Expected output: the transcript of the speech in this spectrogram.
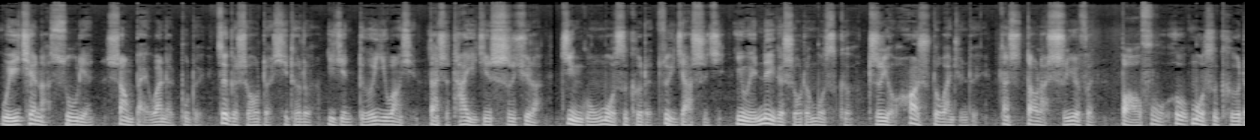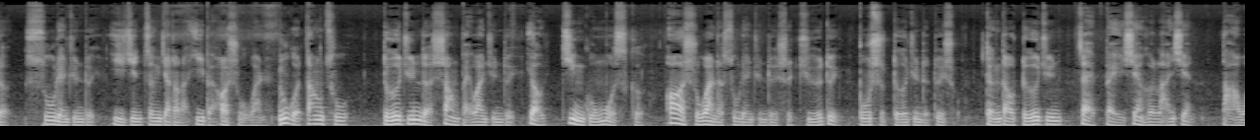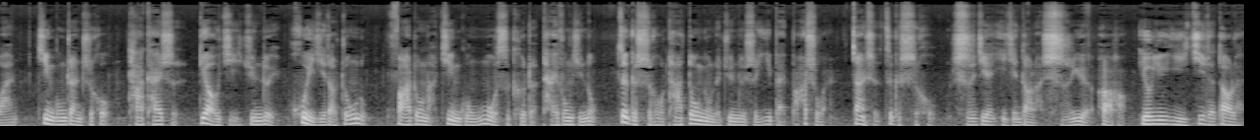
围歼了苏联上百万的部队。这个时候的希特勒已经得意忘形，但是他已经失去了。进攻莫斯科的最佳时机，因为那个时候的莫斯科只有二十多万军队，但是到了十月份，保护鄂莫斯科的苏联军队已经增加到了一百二十五万人。如果当初德军的上百万军队要进攻莫斯科，二十万的苏联军队是绝对不是德军的对手。等到德军在北线和南线打完进攻战之后，他开始调集军队。汇集到中路，发动了进攻莫斯科的台风行动。这个时候，他动用的军队是一百八十万。但是这个时候，时间已经到了十月二号。由于雨季的到来，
